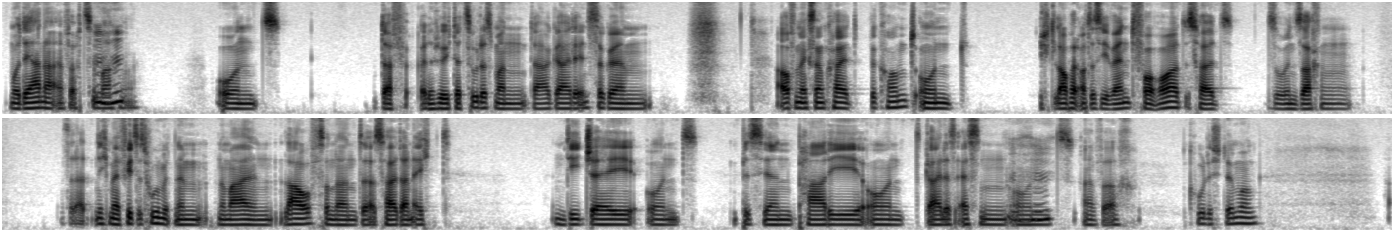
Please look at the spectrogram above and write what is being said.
moderner einfach zu Mhm. machen. Und dafür, natürlich dazu, dass man da geile Instagram-Aufmerksamkeit bekommt. Und ich glaube halt auch, das Event vor Ort ist halt so in Sachen, es hat halt nicht mehr viel zu tun mit einem normalen Lauf, sondern da ist halt dann echt ein DJ und ein bisschen Party und geiles Essen Mhm. und einfach coole Stimmung.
